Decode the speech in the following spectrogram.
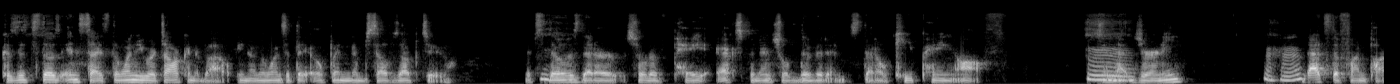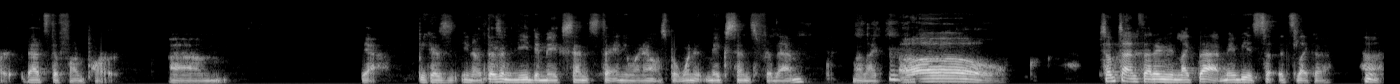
Because it's those insights, the ones you were talking about, you know, the ones that they open themselves up to. It's mm-hmm. those that are sort of pay exponential dividends that'll keep paying off mm. in that mm. journey Mm-hmm. That's the fun part. That's the fun part. Um, yeah, because you know it doesn't need to make sense to anyone else, but when it makes sense for them, we're like, mm-hmm. oh. Sometimes not even like that. Maybe it's it's like a huh.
